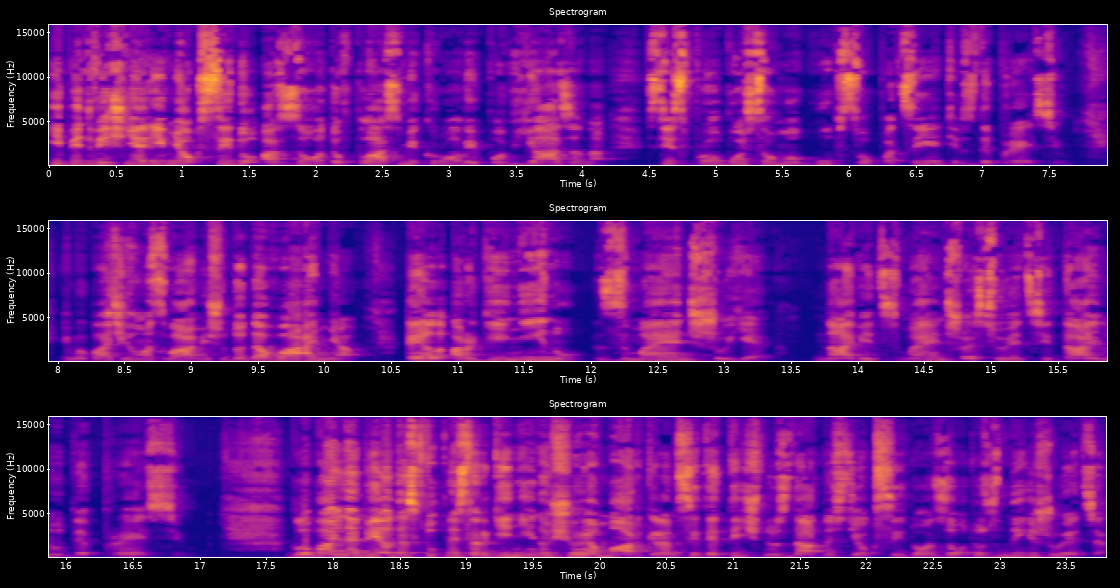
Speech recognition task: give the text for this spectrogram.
І підвищення рівня оксиду азоту в плазмі крові пов'язано зі спробою самогубства пацієнтів з депресією. І ми бачимо з вами, що додавання L-аргініну зменшує, навіть зменшує суїцидальну депресію. Глобальна біодоступність аргініну, що є маркером синтетичної здатності оксиду азоту, знижується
